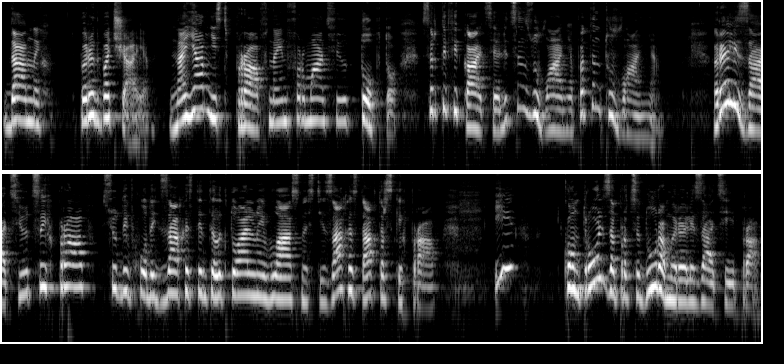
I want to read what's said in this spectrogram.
даних передбачає наявність прав на інформацію, тобто сертифікація, ліцензування, патентування, реалізацію цих прав, сюди входить захист інтелектуальної власності, захист авторських прав і контроль за процедурами реалізації прав.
